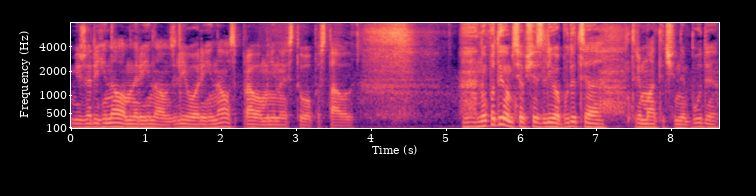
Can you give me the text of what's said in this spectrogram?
Між оригіналом і оригіналом. Зліва оригінал, справа мені на СТО поставили. Ну, подивимося, взагалі зліва буде це тримати чи не буде.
